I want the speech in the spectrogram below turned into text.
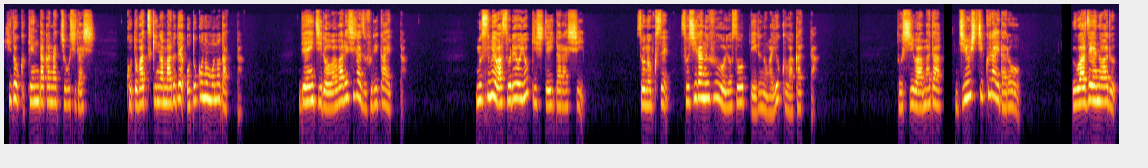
ひどくけん高な調子だし、言葉つきがまるで男のものだった。源一郎は我知らず振り返った。娘はそれを予期していたらしい。そのくせ、そ知らぬ風を装っているのがよくわかった。年はまだ十七くらいだろう。上背のある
